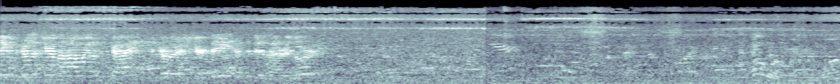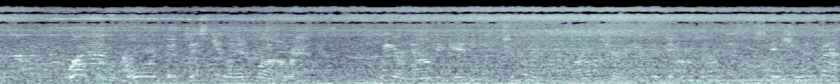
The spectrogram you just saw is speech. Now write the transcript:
Thank you for joining us here on the Highway of the Sky. Enjoy the rest of your day at the Disney Resort. Hello, everyone. Welcome aboard the Disneyland Monorail. We are now beginning a 200-mile journey to downtown Disney Station and back.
